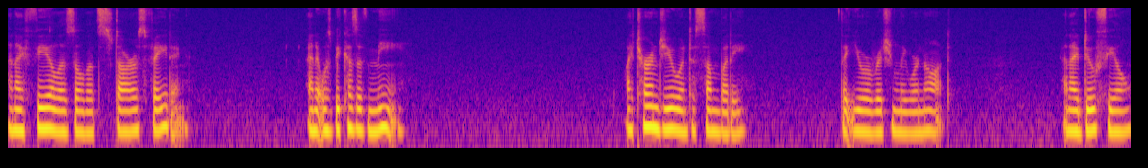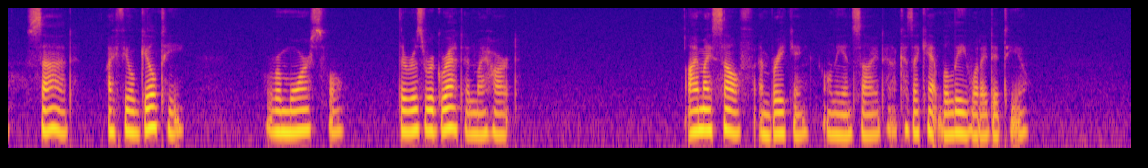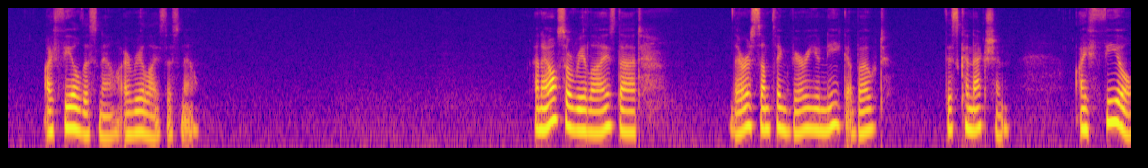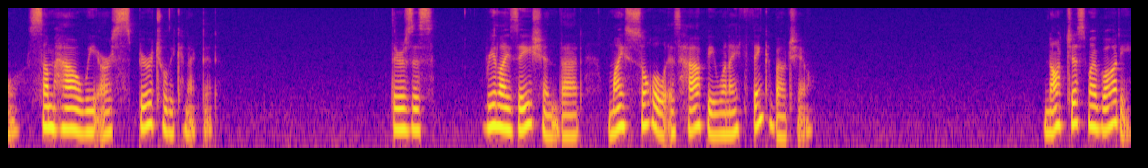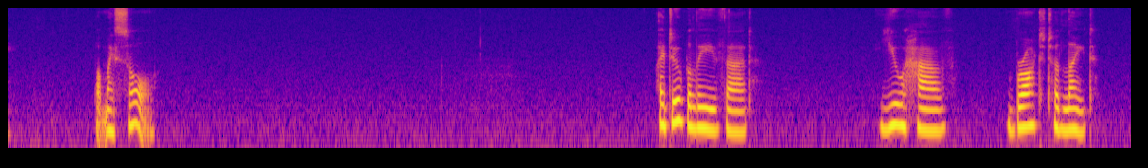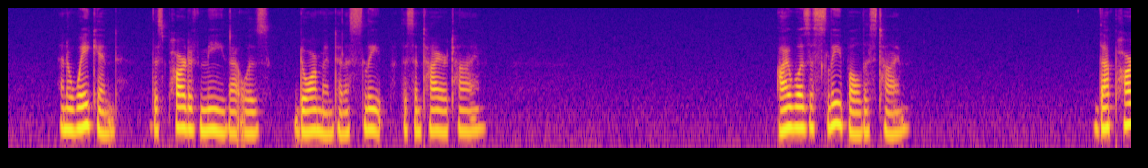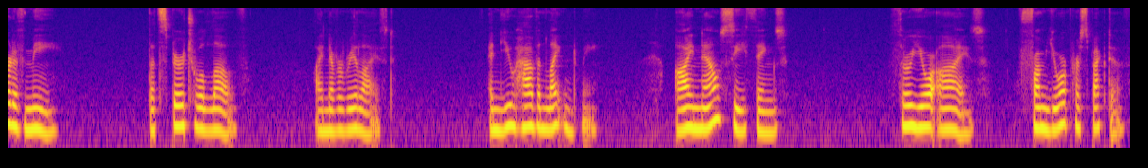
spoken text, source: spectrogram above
And I feel as though that star is fading. And it was because of me. I turned you into somebody that you originally were not. And I do feel sad. I feel guilty, remorseful. There is regret in my heart. I myself am breaking on the inside because I can't believe what I did to you. I feel this now. I realize this now. And I also realize that there is something very unique about this connection, I feel somehow we are spiritually connected. There's this realization that my soul is happy when I think about you. Not just my body, but my soul. I do believe that you have brought to light and awakened this part of me that was dormant and asleep this entire time. I was asleep all this time. That part of me, that spiritual love, I never realized. And you have enlightened me. I now see things through your eyes, from your perspective.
